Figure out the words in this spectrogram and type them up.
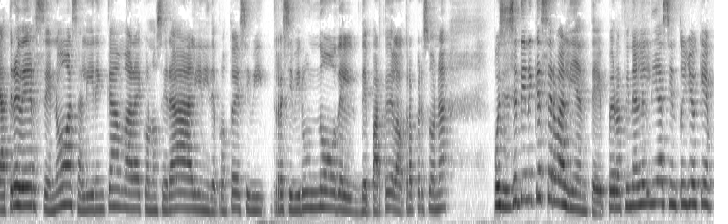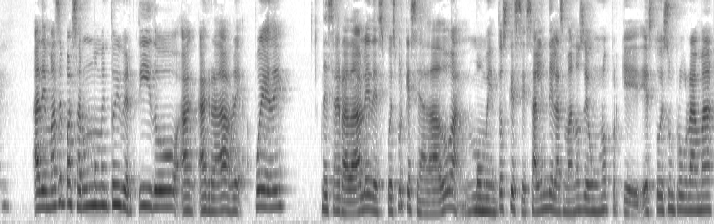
atreverse, ¿no? A salir en cámara y conocer a alguien y de pronto recibir, recibir un no de parte de la otra persona, pues ese tiene que ser valiente, pero al final del día siento yo que además de pasar un momento divertido, agradable, puede desagradable después porque se ha dado a momentos que se salen de las manos de uno porque esto es un programa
